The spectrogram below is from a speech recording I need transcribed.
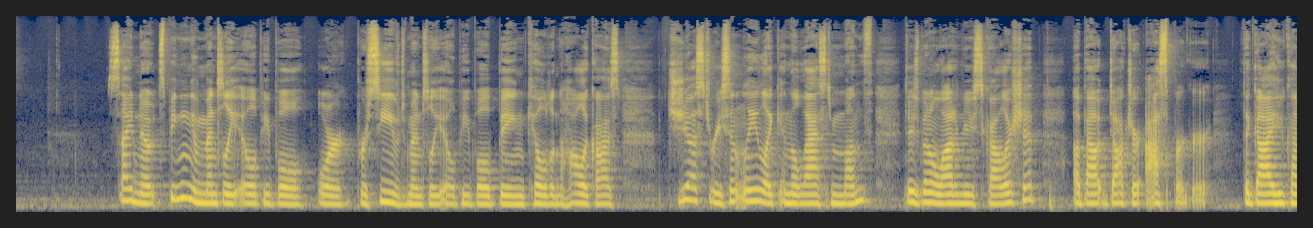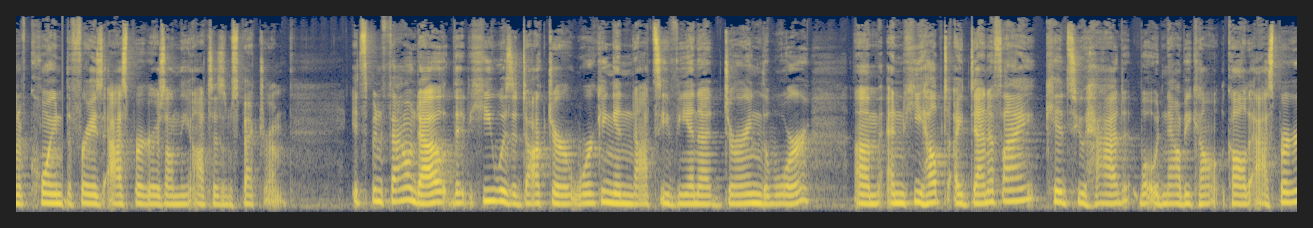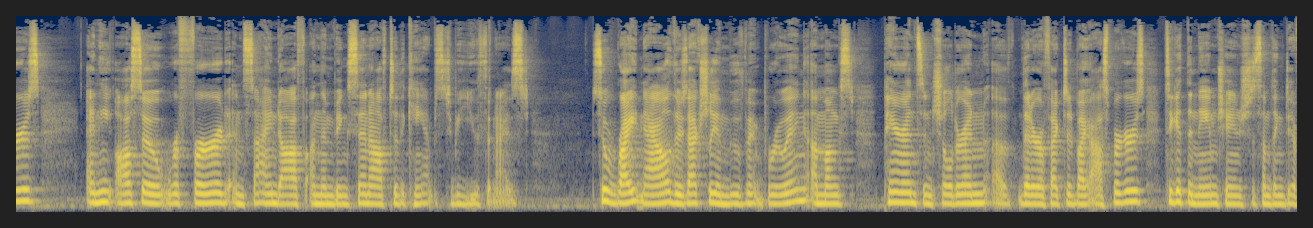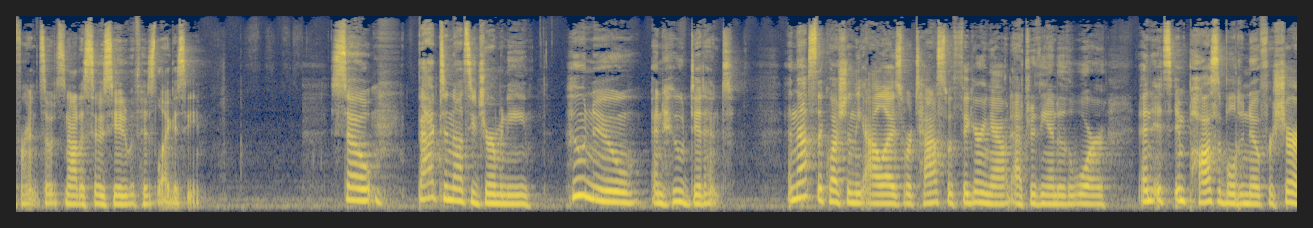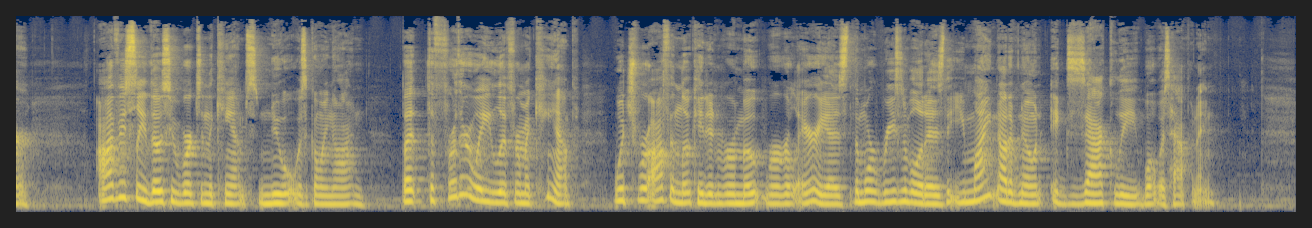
Side note speaking of mentally ill people or perceived mentally ill people being killed in the Holocaust, just recently, like in the last month, there's been a lot of new scholarship about Dr. Asperger, the guy who kind of coined the phrase Asperger's on the autism spectrum. It's been found out that he was a doctor working in Nazi Vienna during the war, um, and he helped identify kids who had what would now be called Asperger's. And he also referred and signed off on them being sent off to the camps to be euthanized. So, right now, there's actually a movement brewing amongst parents and children of, that are affected by Asperger's to get the name changed to something different so it's not associated with his legacy. So, back to Nazi Germany who knew and who didn't? And that's the question the Allies were tasked with figuring out after the end of the war, and it's impossible to know for sure. Obviously, those who worked in the camps knew what was going on, but the further away you live from a camp, which were often located in remote rural areas, the more reasonable it is that you might not have known exactly what was happening.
